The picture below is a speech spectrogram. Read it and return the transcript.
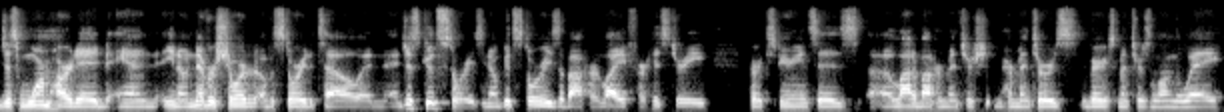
just warm-hearted and you know never short of a story to tell and and just good stories you know good stories about her life her history her experiences, a lot about her mentors, her mentors, various mentors along the way.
